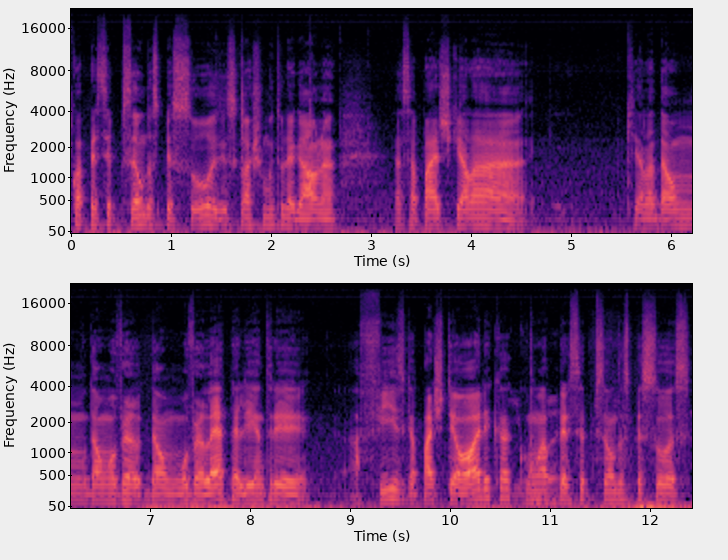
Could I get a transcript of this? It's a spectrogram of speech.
com a percepção das pessoas, isso que eu acho muito legal, né? essa parte que ela que ela dá um dá um, over, dá um overlap ali entre a física, a parte teórica e com a percepção das pessoas.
